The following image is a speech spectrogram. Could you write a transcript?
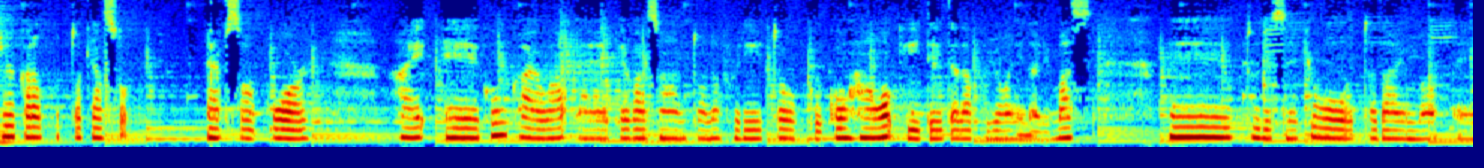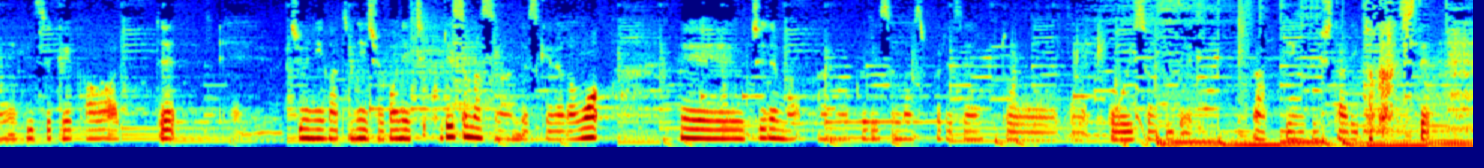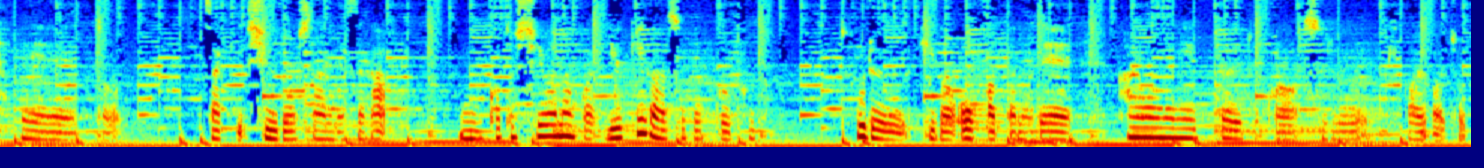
週からポッドキャスト、エピソード4。はい、えー、今回は、えー、ペガさんとのフリートーク後半を聞いていただくようになります。えー、っとですね、今日ただいま、えー、日付変わって、えー、12月25日クリスマスなんですけれども、えー、うちでもあのクリスマスプレゼントを大急ぎでラッピングしたりとかして、えー、っと、さっき終了したんですが、うん、今年はなんか雪がすごく降る日が多かったので、買い物に行ったりとかする機会がちょっ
